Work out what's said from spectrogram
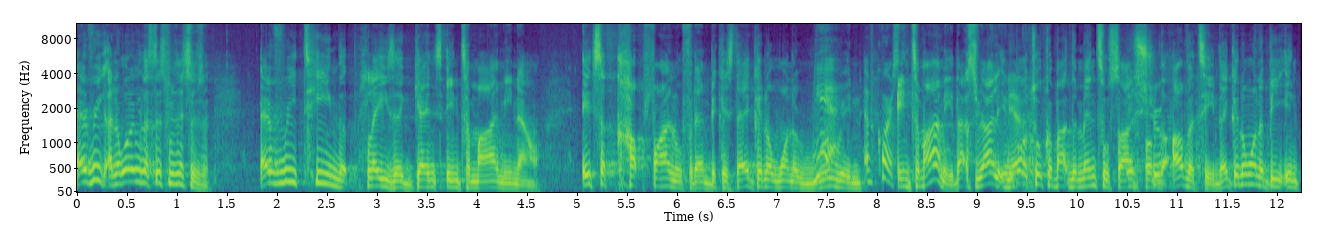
every. And what? Let's listen. listen. Every team that plays against Inter Miami now. It's a cup final for them because they're going to want to Yeah, ruin of course. Inter Miami. That's reality. We've Yeah. got to talk about the mental side It's from true. the other team. They're going to want to beat in,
